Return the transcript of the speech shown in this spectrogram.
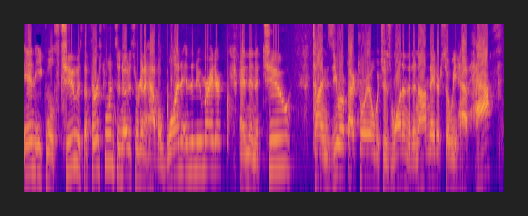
n equals 2 is the first one. So notice we're going to have a 1 in the numerator and then a 2 times 0 factorial, which is 1 in the denominator. So we have half.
